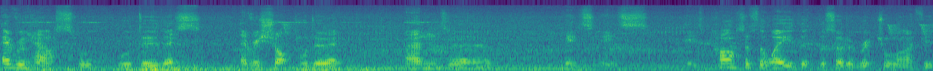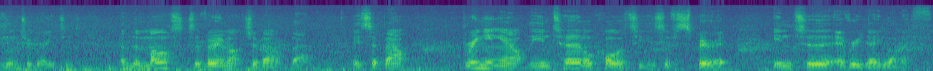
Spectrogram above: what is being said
every house will, will do this. Every shop will do it, and uh, it's it's it's part of the way that the sort of ritual life is integrated. And the masks are very much about that. It's about bringing out the internal qualities of spirit into everyday life.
